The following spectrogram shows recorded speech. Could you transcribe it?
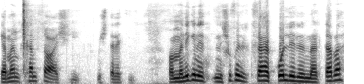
كمان 25 مش 30 فلما نيجي نشوف الارتفاع الكلي للمرتبة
